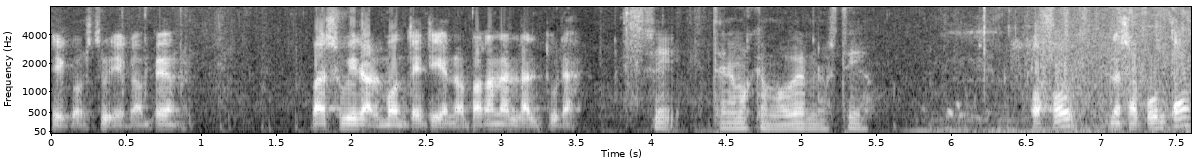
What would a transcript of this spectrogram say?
Sí, construye campeón. Va a subir al monte, tío, nos va a ganar la altura. Sí, tenemos que movernos, tío. Ojo, nos apunta.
